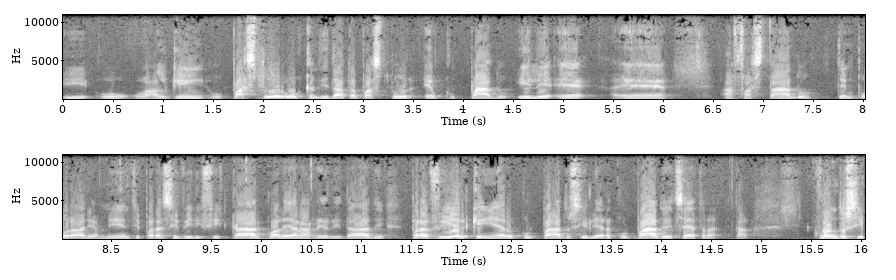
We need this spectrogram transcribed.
e o, alguém, o pastor ou candidato a pastor é o culpado, ele é, é afastado temporariamente para se verificar qual era a realidade, para ver quem era o culpado, se ele era culpado, etc. Tal. Quando se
